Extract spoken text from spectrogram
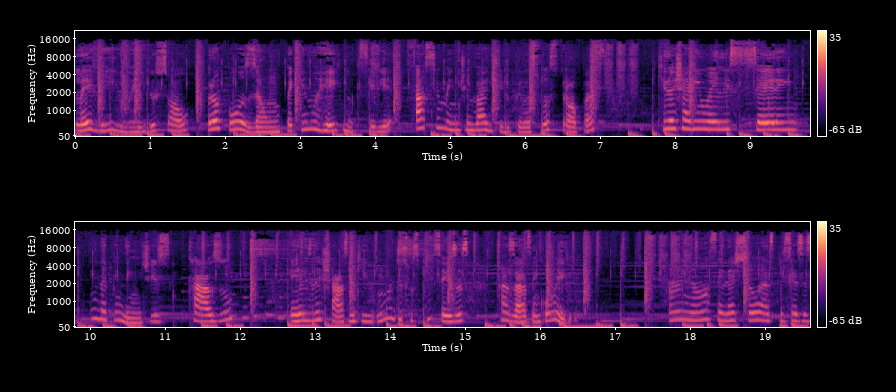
Levi, o rei do sol, propôs a um pequeno reino que seria facilmente invadido pelas suas tropas, que deixariam eles serem independentes caso eles deixassem que uma de suas princesas casassem com ele. Ai, nossa, ele achou as princesas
